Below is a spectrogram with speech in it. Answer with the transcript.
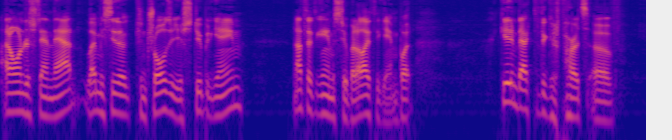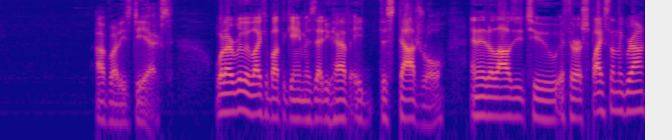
I don't understand that. Let me see the controls of your stupid game. Not that the game is stupid, I like the game, but getting back to the good parts of Outbuddies DX. What I really like about the game is that you have a this dodge roll, and it allows you to, if there are spikes on the ground,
